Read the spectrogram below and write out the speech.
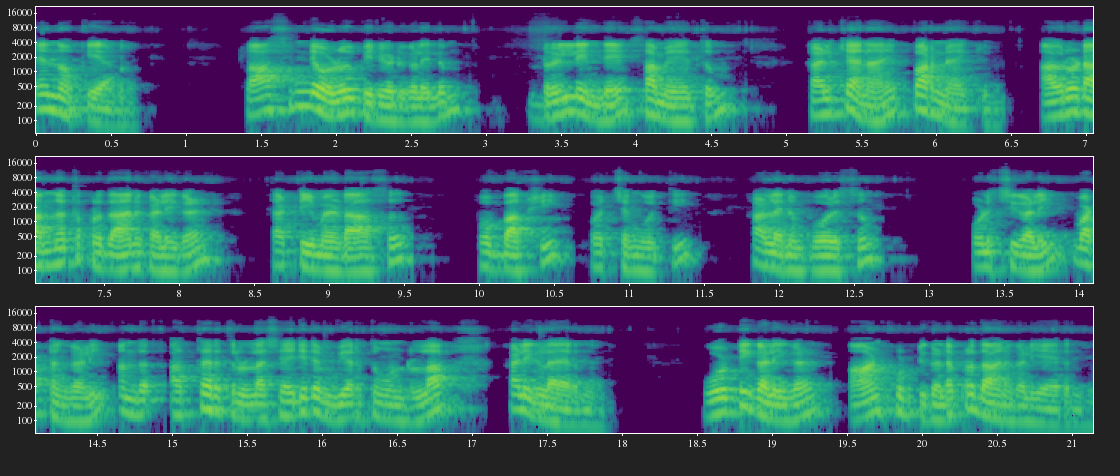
എന്നൊക്കെയാണ്. ക്ലാസ്സിന്റെ ഒഴിവ് പീരീഡുകളിലും ഡ്രില്ലിന്റെ സമയത്തും കളിക്കാനായി പറഞ്ഞയക്കും. അവരുടെ അന്നത്തെ പ്രധാന കളികൾ തട്ടിമേടാസ് പൊബാക്ഷി കൊച്ചൻകുത്തി കള്ളനും പോലീസും ഒളിച്ചുകളി വട്ടംകളി അന്ത അത്തരത്തിലുള്ള ശരീരം ഉയർത്തുകൊണ്ടുള്ള കളികളായിരുന്നു. ഗോട്ടികളികൾ ആൺകുട്ടികളുടെ പ്രധാന കളിയായിരുന്നു.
